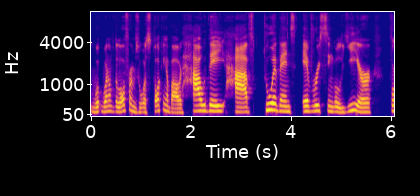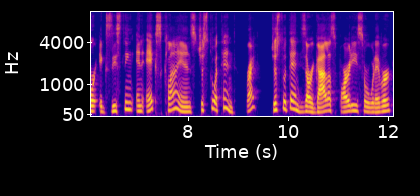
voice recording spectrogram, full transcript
one of the law firms was talking about how they have two events every single year for existing and ex clients just to attend, right? Just to attend. These are galas, parties, or whatever.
